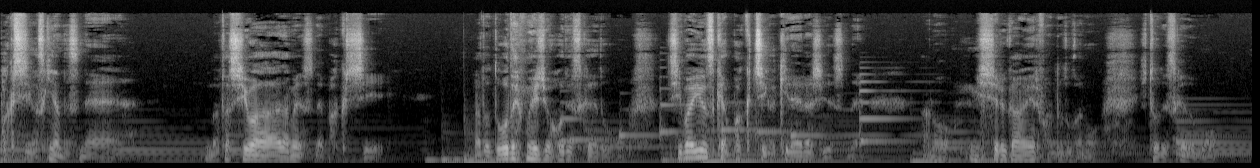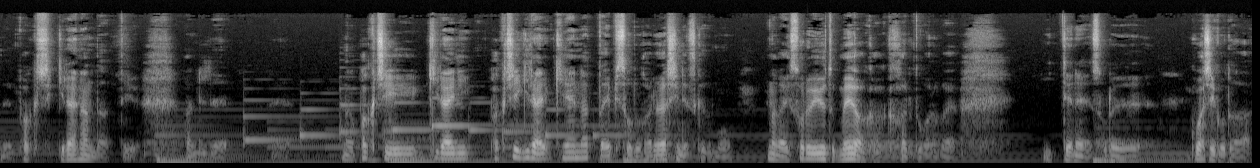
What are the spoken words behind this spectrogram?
パクチーが好きなんですね。私はダメですね、パクチー。あと、どうでもいい情報ですけれども、千葉祐介はパクチーが嫌いらしいですね。あの、ミッシェルガン・エレファントとかの人ですけども、ね、パクチー嫌いなんだっていう感じで、なんかパクチー嫌いに、パクチー嫌い、嫌いになったエピソードがあるらしいんですけども、なんかそれを言うと迷惑がかかるとかなんか言ってね、それ、詳しいことは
